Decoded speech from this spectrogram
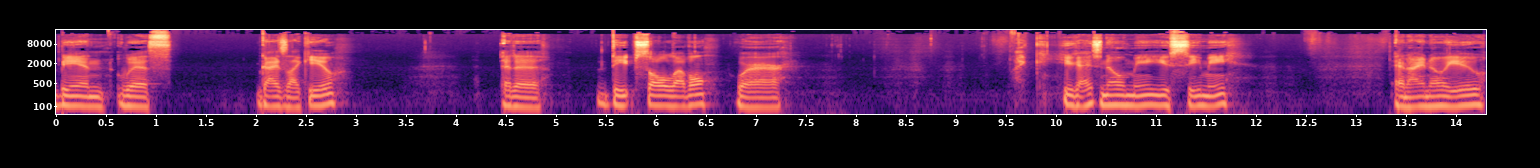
being with guys like you at a deep soul level where like you guys know me, you see me, and I know you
